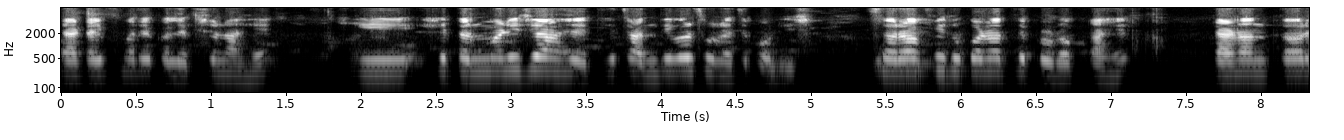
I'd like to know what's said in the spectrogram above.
त्या टाइपमध्ये कलेक्शन आहे. की हे तन्मणी जे आहेत हे चांदीवर सोन्याचे पॉलिश सराफी दुकानातले प्रोडक्ट आहेत. त्यानंतर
